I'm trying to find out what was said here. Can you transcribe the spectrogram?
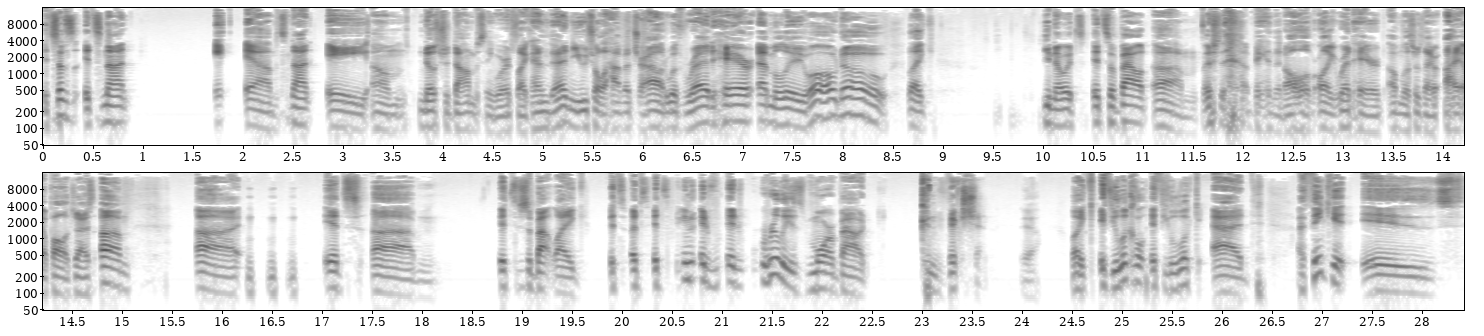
it's it's not um it's not a um Nostradamus thing where it's like and then you shall have a child with red hair, Emily. Oh no, like you know it's it's about um there's a band that all of like red haired um listeners. I, I apologize. Um, uh, it's um it's just about like it's it's it's you know, it it really is more about conviction like if you look if you look at i think it is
